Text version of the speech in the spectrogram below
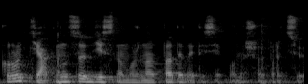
Крутяк. Ну це дійсно можна подивитися, як воно що працює.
